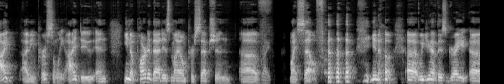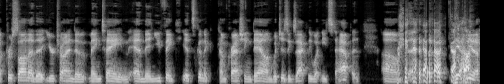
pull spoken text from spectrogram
I, I mean, personally, I do, and you know, part of that is my own perception of right myself. you know, uh, when you have this great uh, persona that you're trying to maintain, and then you think it's going to come crashing down, which is exactly what needs to happen. Um, yeah. You know,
